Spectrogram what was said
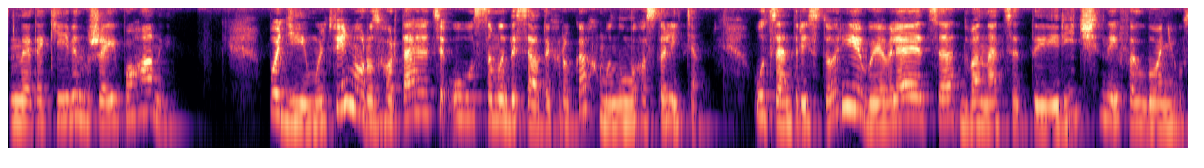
не такий він вже і поганий. Події мультфільму розгортаються у 70-х роках минулого століття. У центрі історії виявляється 12-річний Фелоніус,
